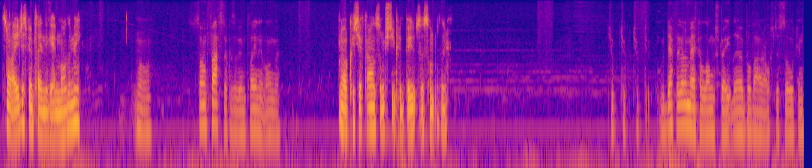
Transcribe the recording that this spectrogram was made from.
It's not like you've just been playing the game more than me. No. So I'm faster because I've been playing it longer. No, because you found some stupid boots or something. Chuk, chuk, chuk, chuk. We're definitely going to make a long straight there above our house just so we can...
